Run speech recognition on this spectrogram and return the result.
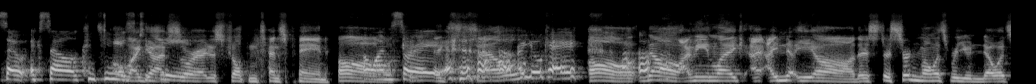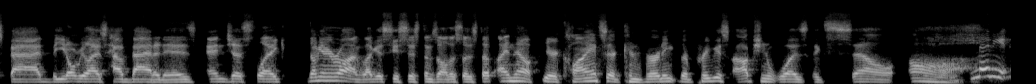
So Excel continues. Oh my God! Be, sorry, I just felt intense pain. Oh, oh I'm sorry. Excel? Are you okay? oh no, I mean, like I, I know. Oh, there's there's certain moments where you know it's bad, but you don't realize how bad it is, and just like don't get me wrong, legacy systems, all this other stuff. I know your clients are converting. Their previous option was Excel. Oh, many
